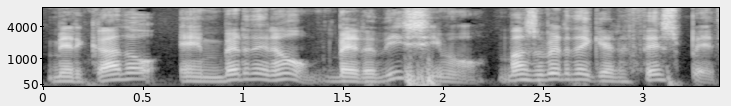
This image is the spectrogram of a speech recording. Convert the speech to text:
mercado en verde no, verdísimo, más verde que el césped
